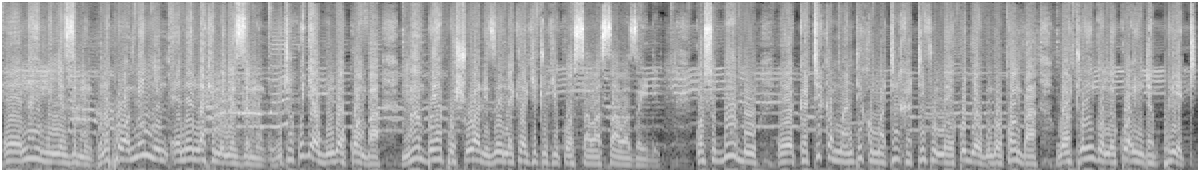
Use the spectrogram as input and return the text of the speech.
eh, naye Mwenyezi Mungu, unapoamini eh, neno lake Mwenyezi Mungu, utakuja kugundua kwamba mambo yapo shwari zaidi na kila kitu kiko sawa sawa zaidi, kwa sababu eh, katika maandiko matakatifu umekuja kugundua kwamba watu wengi wamekuwa interpret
